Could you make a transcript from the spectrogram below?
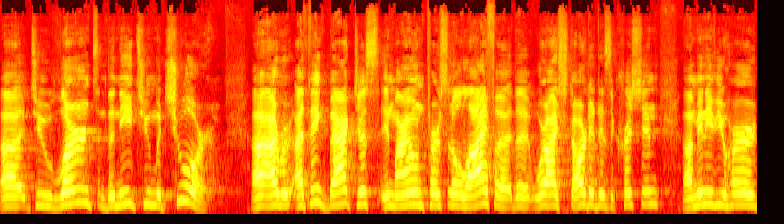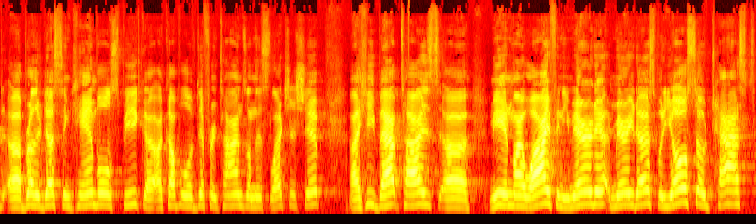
uh, to learn, the need to mature. Uh, I, re- I, think back just in my own personal life, uh, the, where I started as a Christian. Uh, many of you heard uh, Brother Dustin Campbell speak a, a, couple of different times on this lectureship. Uh, he baptized uh, me and my wife, and he married, married us, but he also tasked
